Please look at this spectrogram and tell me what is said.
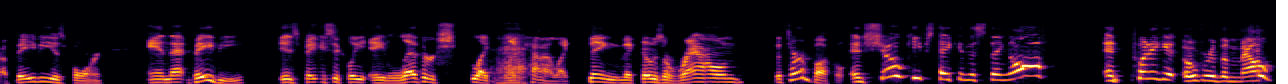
a baby is born and that baby is basically a leather like like kind of like thing that goes around the turnbuckle and SHO keeps taking this thing off and putting it over the mouth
